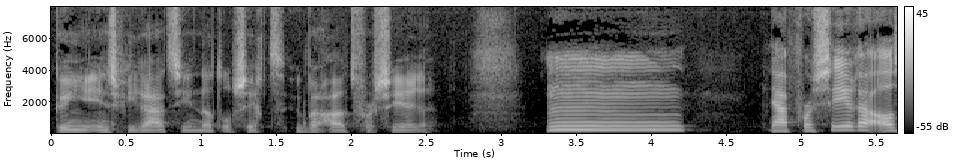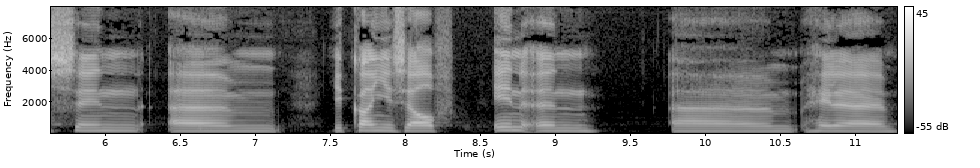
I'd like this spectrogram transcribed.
kun je inspiratie in dat opzicht überhaupt forceren? Mm, ja, forceren als in ehm, je kan jezelf in een ehm, hele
